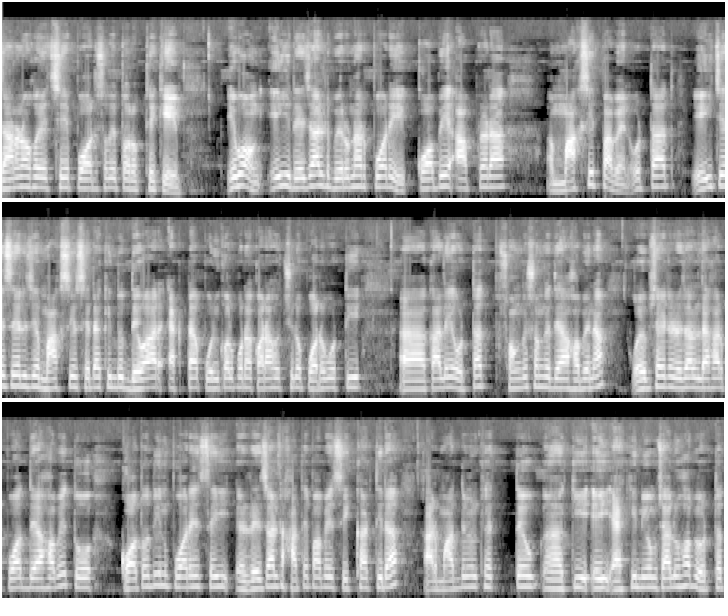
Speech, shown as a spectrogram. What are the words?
জানানো হয়েছে পর্ষদের তরফ থেকে এবং এই রেজাল্ট বেরোনোর পরে কবে আপনারা মার্কশিট পাবেন? অর্থাৎ এইচএসের যে মার্কশিট, সেটা কিন্তু দেওয়ার একটা পরিকল্পনা করা হচ্ছিল পরবর্তী কালে অর্থাৎ সঙ্গে সঙ্গে দেওয়া হবে না। ওয়েবসাইটে রেজাল্ট দেখার পর দেওয়া হবে। তো কতদিন পরে সেই রেজাল্ট হাতে পাবে শিক্ষার্থীরা? আর মাধ্যমিক ক্ষেত্রেও কি এই একই নিয়ম চালু হবে? অর্থাৎ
